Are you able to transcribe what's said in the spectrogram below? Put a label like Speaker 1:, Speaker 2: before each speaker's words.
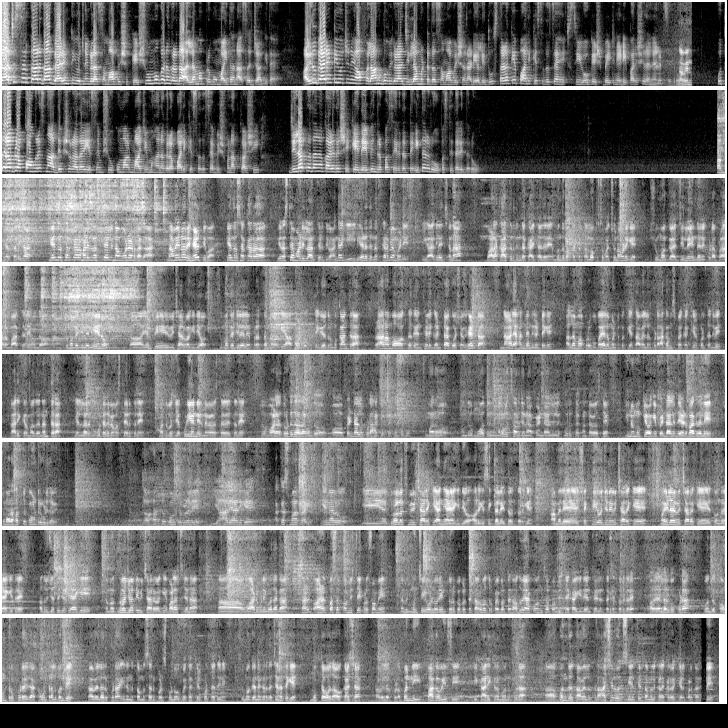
Speaker 1: ರಾಜ್ಯ ಸರ್ಕಾರದ ಗ್ಯಾರಂಟಿ ಯೋಜನೆಗಳ ಸಮಾವೇಶಕ್ಕೆ ಶಿವಮೊಗ್ಗ ನಗರದ ಅಲ್ಲಮಪ್ರಭು ಮೈದಾನ ಸಜ್ಜಾಗಿದೆ. ಐದು ಗ್ಯಾರಂಟಿ ಯೋಜನೆಯ ಫಲಾನುಭವಿಗಳ ಜಿಲ್ಲಾ ಮಟ್ಟದ ಸಮಾವೇಶ ನಡೆಯಲಿದ್ದು ಸ್ಥಳಕ್ಕೆ ಪಾಲಿಕೆ ಸದಸ್ಯ ಎಚ್ ಸಿ ಯೋಗೇಶ್ ಭೇಟಿ ನೀಡಿ ಪರಿಶೀಲನೆ ನಡೆಸಿದರು. ಉತ್ತರ ಬ್ಲಾಕ್ ಕಾಂಗ್ರೆಸ್ನ ಅಧ್ಯಕ್ಷರಾದ ಎಸ್ ಎಂ ಶಿವಕುಮಾರ್ ಮಾಜಿ ಮಹಾನಗರ ಪಾಲಿಕೆ ಸದಸ್ಯ ವಿಶ್ವನಾಥ್ ಕಾಶಿ ಜಿಲ್ಲಾ ಪ್ರಧಾನ ಕಾರ್ಯದರ್ಶಿ ಕೆ ದೇವೇಂದ್ರಪ್ಪ ಸೇರಿದಂತೆ ಇತರರು ಉಪಸ್ಥಿತರಿದ್ದರು.
Speaker 2: ಅಂತ ಹೇಳ್ತಾರೆ. ಈಗ ಕೇಂದ್ರ ಸರ್ಕಾರ ಮಾಡಿದ ರಸ್ತೆಯಲ್ಲಿ ನಾವು ಓಡಾಡಿದಾಗ ನಾವೇನಾದ್ರು ಹೇಳ್ತೀವ? ಕೇಂದ್ರ ಸರ್ಕಾರ ಈ ರಸ್ತೆ ಮಾಡಿಲ್ಲ ಅಂತ ಹೇಳ್ತೀವಿ? ಹಂಗಾಗಿ ಹೇಳೋದನ್ನು ಕಡಿಮೆ ಮಾಡಿ. ಈಗಾಗಲೇ ಜನ ಬಹಳ ಕಾತುರದಿಂದ ಕಾಯ್ತಾ ಇದ್ದಾರೆ. ಮುಂದೆ ಬರ್ತಕ್ಕಂಥ ಲೋಕಸಭಾ ಚುನಾವಣೆಗೆ ಶಿವಮೊಗ್ಗ ಜಿಲ್ಲೆಯಿಂದನೇ ಕೂಡ ಪ್ರಾರಂಭ ಆಗ್ತದೆ. ಒಂದು ಶಿವಮೊಗ್ಗ ಜಿಲ್ಲೆಯಲ್ಲಿ ಏನು ಎಂ ಪಿ ವಿಚಾರವಾಗಿದೆಯೋ, ಶಿವಮೊಗ್ಗ ಜಿಲ್ಲೆಯಲ್ಲೇ ಪ್ರಥಮವಾಗಿ ಅಕೌಂಟ್ ತೆಗೆಯೋದ್ರ ಮುಖಾಂತರ ಪ್ರಾರಂಭವಾಗ್ತದೆ ಅಂತೇಳಿ ಘಂಟಾಘೋಷ ಹೇಳ್ತಾ ನಾಳೆ ಹನ್ನೊಂದು ಗಂಟೆಗೆ ಅಲ್ಲಮ್ಮ ಪ್ರಭು ಬಯಲು ಮಂಟಪಕ್ಕೆ ತಾವೆಲ್ಲರೂ ಕೂಡ ಆಗಮಿಸಬೇಕಾಗಿ ಕೇಳ್ಕೊಳ್ತಾ ಇದ್ವಿ. ಕಾರ್ಯಕ್ರಮದ ನಂತರ ಎಲ್ಲರಿಗೂ ಊಟದ ವ್ಯವಸ್ಥೆ ಇರ್ತದೆ ಮಧ್ಯ ಮಧ್ಯ ಕುಡಿಯೋ ನೀರಿನ ವ್ಯವಸ್ಥೆ ಇರ್ತದೆ. ಭಾಳ ದೊಡ್ಡದಾದ ಒಂದು ಪೆಂಡಾಲ್ ಕೂಡ ಹಾಕಿರ್ತಕ್ಕಂಥದ್ದು. ಸುಮಾರು ಒಂದು ಮೂವತ್ತರಿಂದ ನಲವತ್ತು ಸಾವಿರ ಜನ ಪೆಂಡಾಲ್ ಕೂರತಕ್ಕಂಥ ವ್ಯವಸ್ಥೆ. ಇನ್ನೂ ಮುಖ್ಯವಾಗಿ ಪೆಂಡಾಲಿಂದ ಎಡಭಾಗದಲ್ಲಿ ಸುಮಾರು ಹತ್ತು ಕೌಂಟರ್ಗಳಿದ್ದಾವೆ ಹತ್ತು ಕೌಂಟರ್ಗಳಲ್ಲಿ ಯಾರ್ಯಾರಿಗೆ ಅಕಸ್ಮಾತ್ ಆಗಿ ಏನಾದ್ರು ಈ ಗೃಹಲಕ್ಷ್ಮಿ ವಿಚಾರಕ್ಕೆ ಅನ್ಯಾಯ ಆಗಿದೆಯೋ, ಅವರಿಗೆ ಸಿಗ್ದಲೇ ಇದ್ದಂಥವ್ರಿಗೆ, ಆಮೇಲೆ ಶಕ್ತಿ ಯೋಜನೆ ವಿಚಾರಕ್ಕೆ, ಮಹಿಳೆಯರ ವಿಚಾರಕ್ಕೆ ತೊಂದರೆ ಆಗಿದ್ದರೆ ಅದ್ರ ಜೊತೆ ಜೊತೆಯಾಗಿ ನಮ್ಮ ಗೃಹಜ್ಯೋತಿ ವಿಚಾರವಾಗಿ ಭಾಳಷ್ಟು ಜನ ವಾರ್ಡ್ಗಳಿಗೆ ಹೋದಾಗ ಸ್ವಲ್ಪ, ಅಲ್ಪ ಸ್ವಲ್ಪ ಮಿಸ್ಟೇಕ್ಗಳು ಸ್ವಾಮಿ, ನಮಗೆ ಮುಂಚೆ ಏಳ್ನೂರು, ಎಂಟುನೂರು ರೂಪಾಯಿ ಬರ್ತೈತೆ, ಅರವತ್ತು ರೂಪಾಯಿ ಬರ್ತೈತೆ, ಅದು ಯಾಕೋ ಒಂದು ಸ್ವಲ್ಪ ಮಿಸ್ಟೇಕ್ ಆಗಿದೆ ಅಂತ ಹೇಳಿರ್ತಕ್ಕಂಥವ್ರು ಇದ್ದಾರೆ ಅವರೆಲ್ಲರಿಗೂ ಕೂಡ ಒಂದು ಕೌಂಟ್ರ್ ಕೂಡ ಇದೆ. ಆ ಕೌಂಟ್ರಲ್ಲಿ ಬಂದು ತಾವೆಲ್ಲರೂ ಕೂಡ ಇದನ್ನು ತಮ್ಮ ಸರಿಪಡಿಸ್ಕೊಂಡು ಹೋಗ್ಬೇಕಾಗಿ ಕೇಳ್ಕೊಳ್ತಾ ಇದ್ದೀನಿ. ಶಿವಮೊಗ್ಗ ನಗರದ ಜನತೆಗೆ ಮುಕ್ತವಾದ ಅವಕಾಶ. ತಾವೆಲ್ಲರೂ ಕೂಡ ಬನ್ನಿ, ಭಾಗವಹಿಸಿ ಈ ಕಾರ್ಯಕ್ರಮವನ್ನು ಕೂಡ ಬಂದು ತಾವೆಲ್ಲರೂ ಕೂಡ ಆಶೀರ್ವದಿಸಿ ಅಂತೇಳಿ ತಮ್ಮಲ್ಲಿ ಕಳಕಳವಾಗಿ ಕೇಳ್ಕೊಳ್ತಾ ಇದ್ದೀನಿ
